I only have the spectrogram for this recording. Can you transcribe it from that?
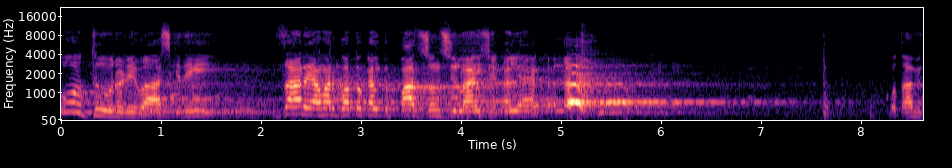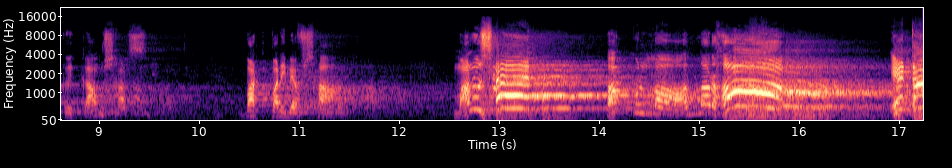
কত রে আজকে দেখি। যারে আমার গতকালকে পাঁচজন ছিল, আইসে কালে কত আমি কই কাম সারছি। বাটপারি ব্যবসা। মানুষের হকুল্লাহ আল্লাহর হক। এটা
